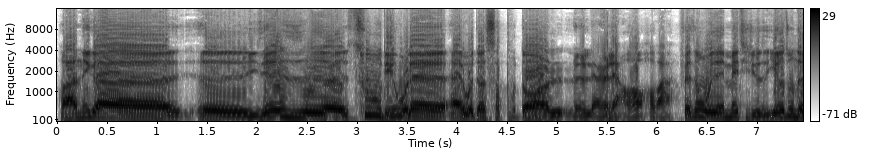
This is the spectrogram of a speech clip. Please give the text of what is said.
啊，那个呃，现在是初步定下来，还会得直播到两月两号，好吧？反正我现在每天就是一个钟头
